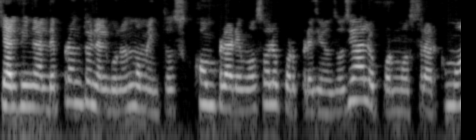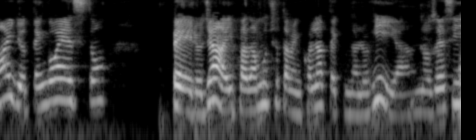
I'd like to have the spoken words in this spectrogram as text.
que al final de pronto en algunos momentos compraremos solo por presión social o por mostrar como, ay, yo tengo esto, pero ya, y pasa mucho también con la tecnología. No sé si,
